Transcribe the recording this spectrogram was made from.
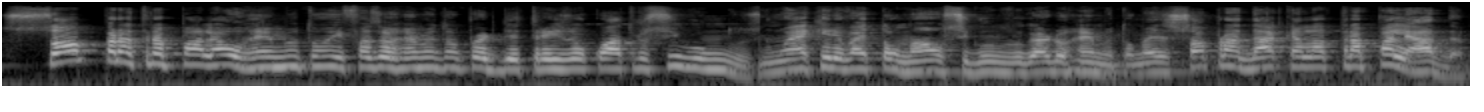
só para atrapalhar o Hamilton e fazer o Hamilton perder 3 ou 4 segundos. Não é que ele vai tomar o segundo lugar do Hamilton, mas é só para dar aquela atrapalhada.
